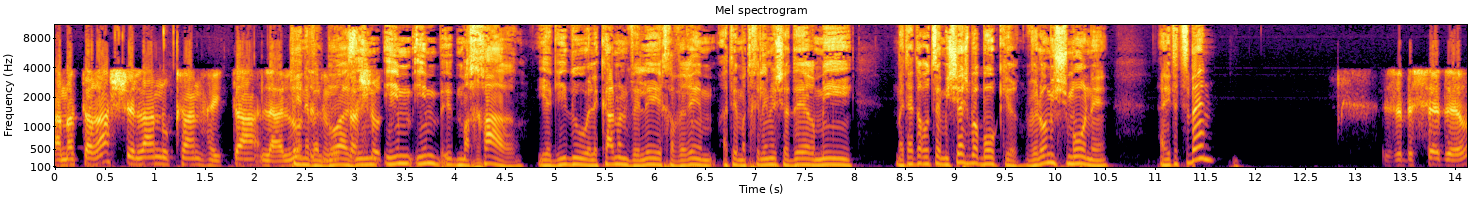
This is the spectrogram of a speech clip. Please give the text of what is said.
המטרה שלנו כאן הייתה להעלות כן, את אבל ממוצע בועז, אם, שעות... אם, אם מחר יגידו לקלמן ולי, חברים, אתם מתחילים לשדר מ... מתי אתה רוצה? משש בבוקר, ולא משמונה, אני אתעצבן. זה בסדר.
